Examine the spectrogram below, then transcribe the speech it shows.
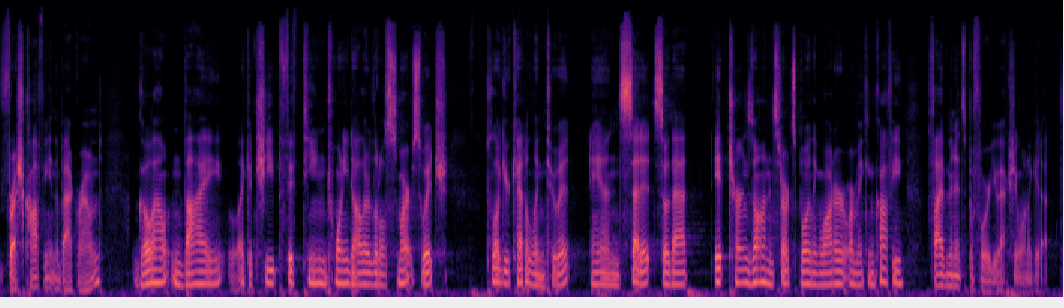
fresh coffee in the background, go out and buy like a cheap $15, $20 little smart switch, plug your kettle into it, and set it so that it turns on and starts boiling water or making coffee five minutes before you actually want to get up.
